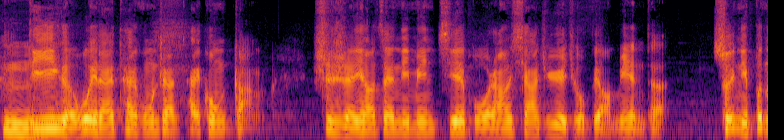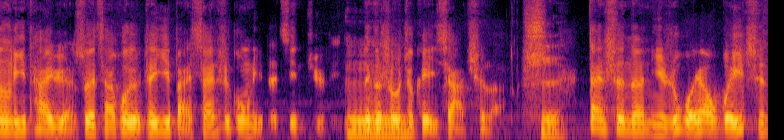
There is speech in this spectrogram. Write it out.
嗯，第一个未来太空站、太空港是人要在那边接驳，然后下去月球表面的，所以你不能离太远，所以才会有这一百三十公里的近距离，嗯，那个时候就可以下去了。是，但是呢，你如果要维持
